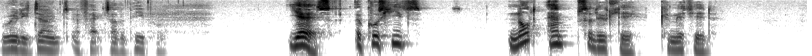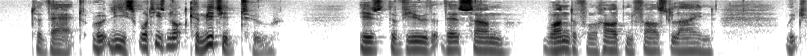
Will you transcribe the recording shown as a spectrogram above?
really don't affect other people. Yes, of course, he's not absolutely committed to that, or at least what he's not committed to is the view that there's some wonderful hard and fast line which,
